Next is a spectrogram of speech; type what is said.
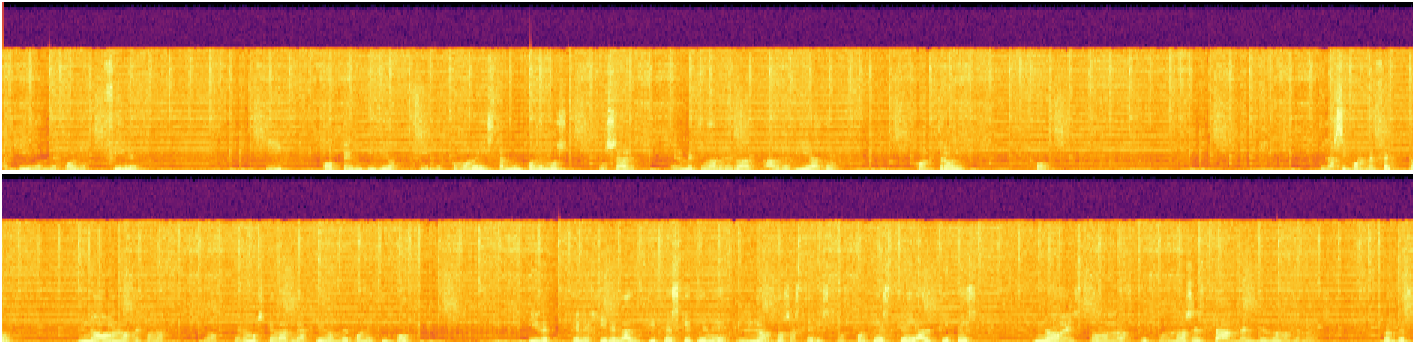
aquí donde pone File y Open Video File. Como veis también podemos usar el método abreviado Control O. Y así por defecto no lo reconoce. No, tenemos que darle aquí donde pone tipo y elegir el altipes que tiene los dos asteriscos. Porque este altipes no es todos los tipos. Nos están vendiendo lo que no es. Entonces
